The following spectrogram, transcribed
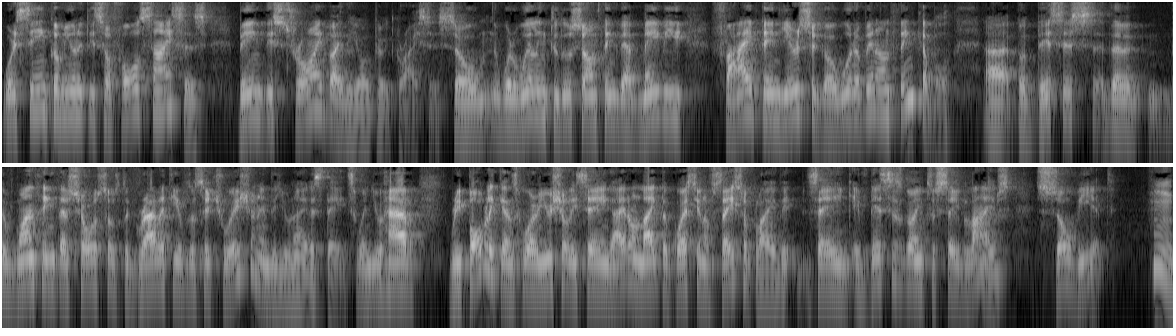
we're seeing communities of all sizes being destroyed by the opioid crisis. So we're willing to do something that maybe five, ten years ago would have been unthinkable. Uh, but this is the the one thing that shows us the gravity of the situation in the United States. When you have Republicans who are usually saying, "I don't like the question of safe supply," saying, "If this is going to save lives, so be it." Hmm.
